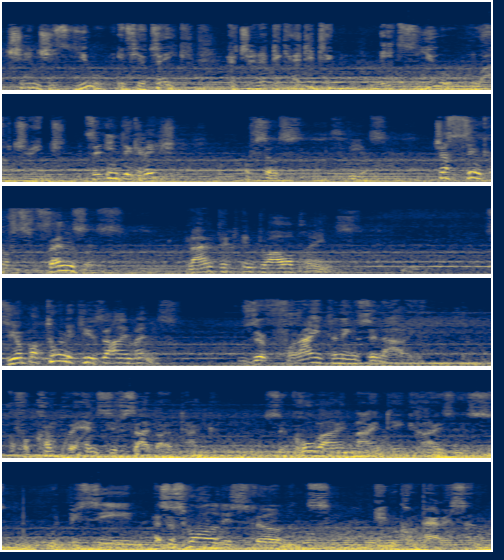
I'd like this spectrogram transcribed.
It changes you if you take a genetic editing. It's you who are changed. The integration of those spheres. Just think of senses planted into our brains. The opportunities are immense. To the frightening scenario of a comprehensive cyber attack, the COVID-19 crisis would be seen as a small disturbance in comparison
